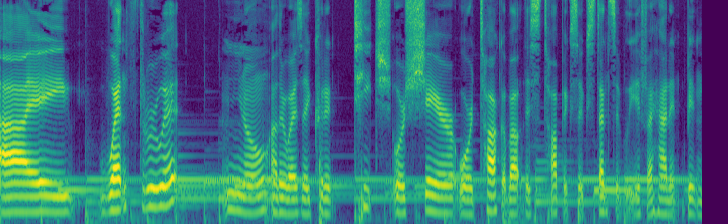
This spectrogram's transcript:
I went through it you know, otherwise I couldn't teach or share or talk about this topic so extensively if I hadn't been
